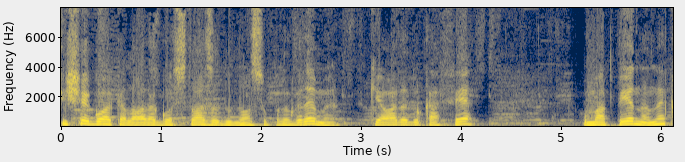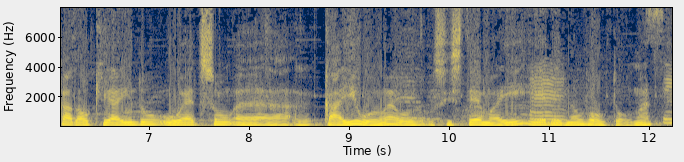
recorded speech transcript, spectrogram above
E chegou aquela hora gostosa do nosso programa, que é a hora do café. Uma pena, né, Carol, que ainda o Edson eh, caiu, né, o, o sistema aí, e ele não voltou, né? Sim,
